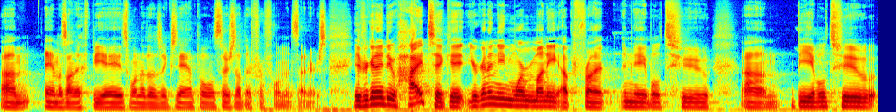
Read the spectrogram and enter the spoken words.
Um, Amazon FBA is one of those examples. There's other fulfillment centers. If you're going to do high ticket, you're going to need more money up front and able to um, be able to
